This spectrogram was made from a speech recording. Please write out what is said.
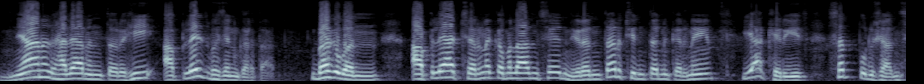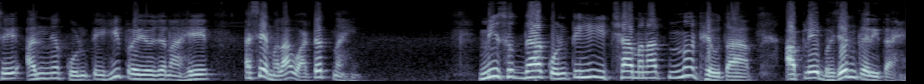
ज्ञान झाल्यानंतरही आपलेच भजन करतात. भगवन आपल्या चरणकमलांचे निरंतर चिंतन करणे याखेरीज सत्पुरुषांचे अन्य कोणतेही प्रयोजन आहे असे मला वाटत नाही. मी सुद्धा कोणतीही इच्छा मनात न ठेवता आपले भजन करीत आहे.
